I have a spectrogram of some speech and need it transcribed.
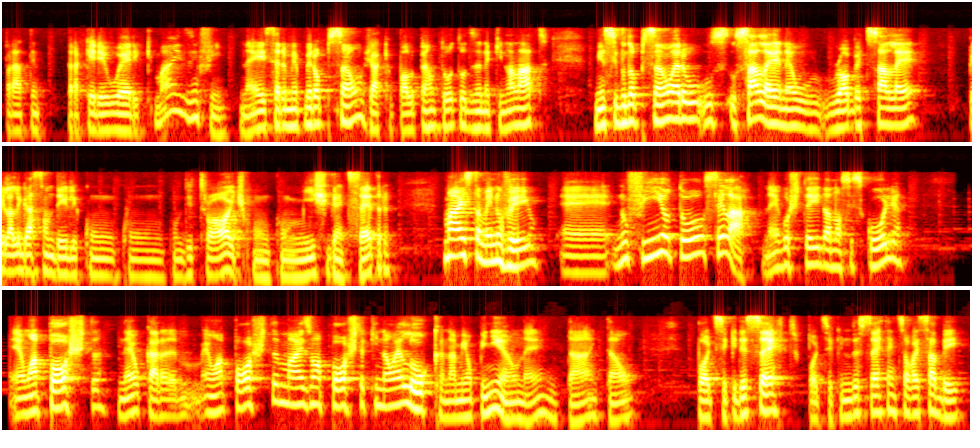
para querer o Eric. Mas, enfim, né? Essa era a minha primeira opção, já que o Paulo perguntou, estou dizendo aqui na lata. Minha segunda opção era o, o, o Salé, né? O Robert Salé, pela ligação dele com, com, com Detroit, com, com Michigan, etc mas também não veio. É, no fim, eu tô, sei lá, né? Gostei da nossa escolha. É uma aposta, né? O cara é uma aposta, mas uma aposta que não é louca, na minha opinião, né? Tá? Então, pode ser que dê certo, pode ser que não dê certo, a gente só vai saber.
